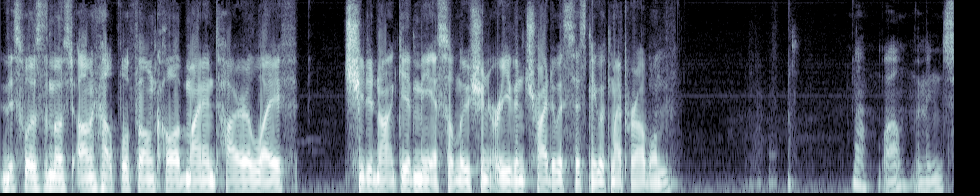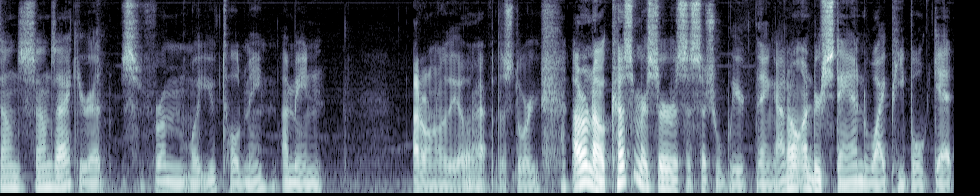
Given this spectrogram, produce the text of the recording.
this was the most unhelpful phone call of my entire life she did not give me a solution or even try to assist me with my problem No, well, I mean, sounds sounds accurate from what you've told me. I mean, I don't know the other half of the story. I don't know. Customer service is such a weird thing. I don't understand why people get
